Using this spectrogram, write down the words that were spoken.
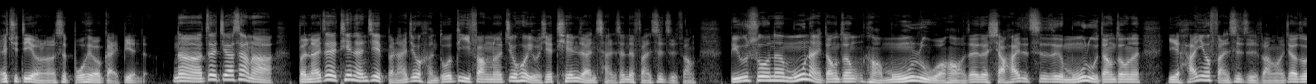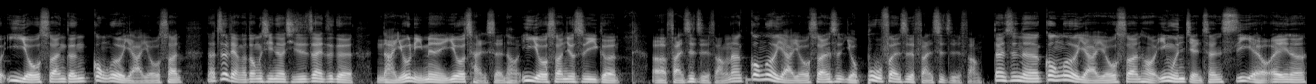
HDL 呢是不会有改变的。那再加上啦，本来在天然界本来就很多地方呢，就会有一些天然产生的反式脂肪，比如说呢，母奶当中哈，母乳哦，在这小孩子吃的这个母乳当中呢，也含有反式脂肪哦，叫做异油酸跟共二亚油酸。那这两个东西呢，其实在这个奶油里面也有产生哈。异油酸就是一个呃反式脂肪，那共二亚油酸是有部分是反式脂肪，但是呢，共二亚油酸哈，英文简称 CLA 呢，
